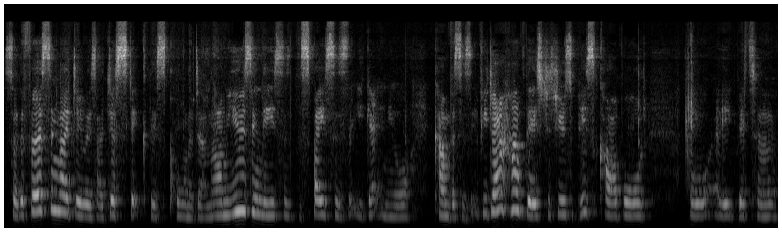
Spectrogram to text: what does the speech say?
So the first thing I do is I just stick this corner down. Now I'm using these as the spaces that you get in your canvases. If you don't have this, just use a piece of cardboard or a bit of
